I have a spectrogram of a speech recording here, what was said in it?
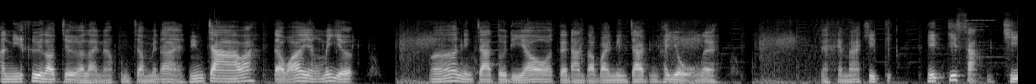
อันนี้คือเราเจออะไรนะ ผมจำไม่ได้ นินจาวะแต่ว่ายังไม่เยอะอ่านินจาตัวเดียว แต่ด่านต่อไปนินจาเป็นขโยงเลย นี่ยเห็นไหมคิดฮิตที่สามคิ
